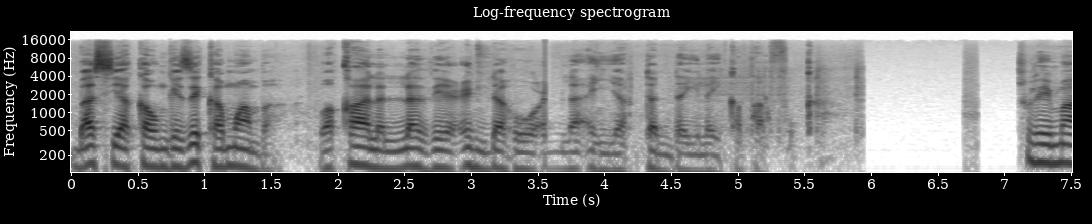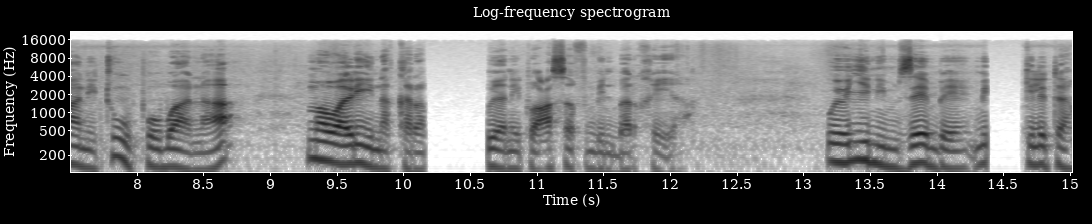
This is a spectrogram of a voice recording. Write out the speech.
Basi akaongezeka mwamba waqala alladhi indahu la an yartadda ilaika tarfuka. Suleimani, tupo bwana, mawalii na karama. Huyu anaitwa Asaf bin Barkhia. Huyo jini mzembe, mimi kileta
